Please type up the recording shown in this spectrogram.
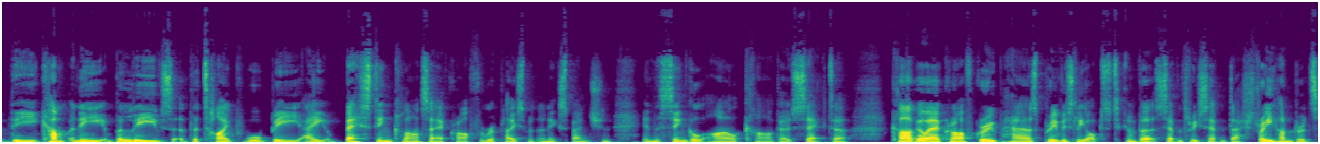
the company believes the type will be a best in class aircraft for replacement and expansion in the single aisle cargo sector. Cargo Aircraft Group has previously opted to convert 737 300s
